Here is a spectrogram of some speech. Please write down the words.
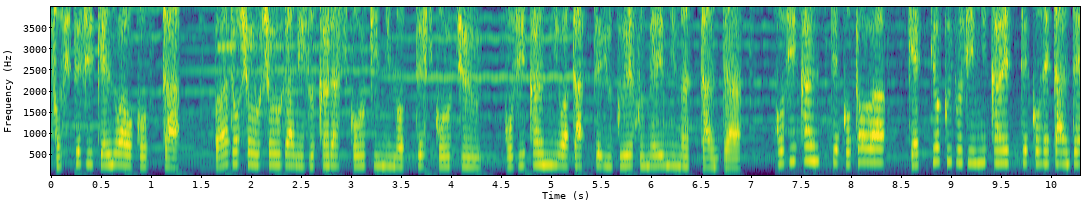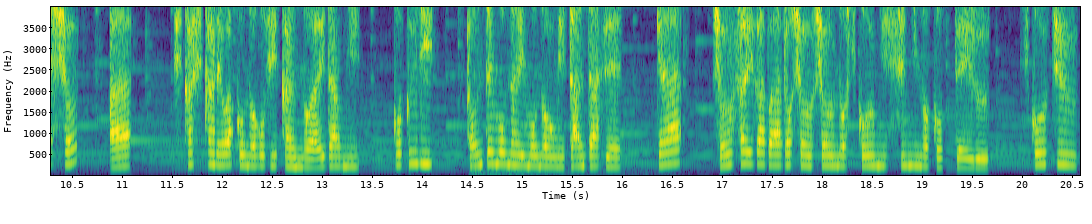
そして事件は起こった。バード少将が自ら飛行機に乗って飛行中、5時間にわたって行方不明になったんだ。5時間ってことは、結局無事に帰ってこれたんでしょ？ああ。しかし彼はこの5時間の間に、ごくり、とんでもないものを見たんだぜ。じゃあ、詳細がバード少将の飛行日誌に残っている。飛行中、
